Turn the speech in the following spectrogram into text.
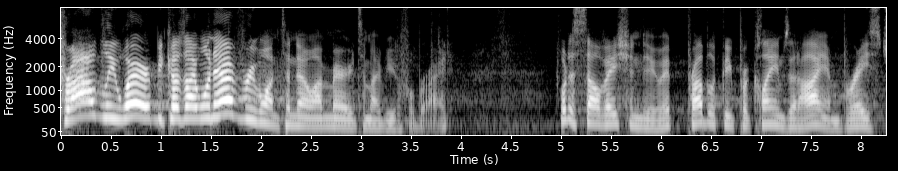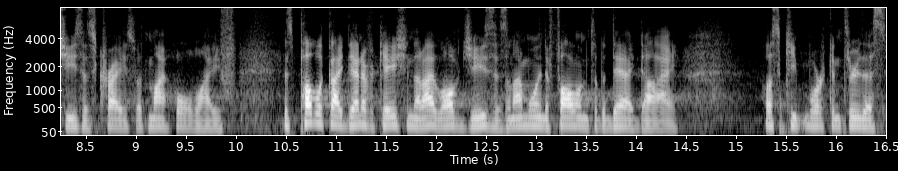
proudly wear it because I want everyone to know I'm married to my beautiful bride. What does salvation do? It publicly proclaims that I embrace Jesus Christ with my whole life. It's public identification that I love Jesus and I'm willing to follow him to the day I die. Let's keep working through this.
